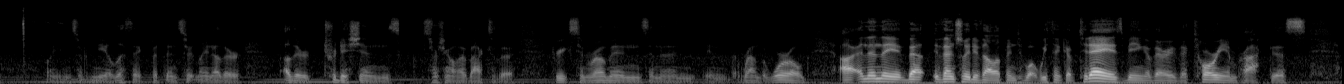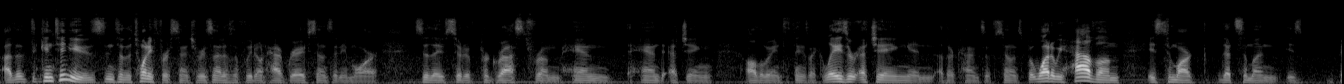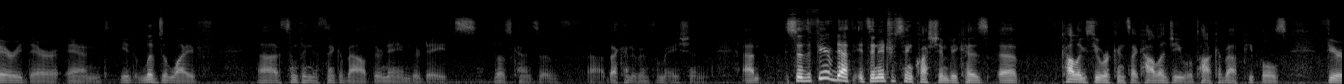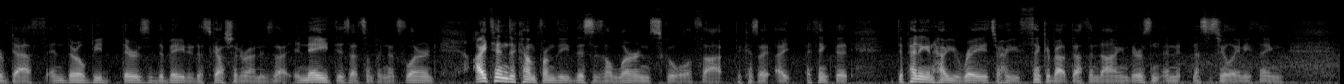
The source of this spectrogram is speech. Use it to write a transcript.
even sort of Neolithic, but then certainly in other other traditions, stretching all the way back to the Greeks and Romans and then in, around the world. Uh, and then they ev eventually develop into what we think of today as being a very Victorian practice uh, that continues into the 21st century. It's not as if we don't have gravestones anymore. So they've sort of progressed from hand, hand etching all the way into things like laser etching and other kinds of stones. But why do we have them is to mark that someone is buried there and you know, lived a life, uh, something to think about, their name, their dates, those kinds of, uh, that kind of information. Um, so the fear of death, it's an interesting question because uh, colleagues who work in psychology will talk about people's fear of death, and there'll be there's a debate, a discussion around is that innate, is that something that's learned? I tend to come from the this is a learned school of thought because I, I, I think that depending on how you raise or how you think about death and dying, there isn't necessarily anything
